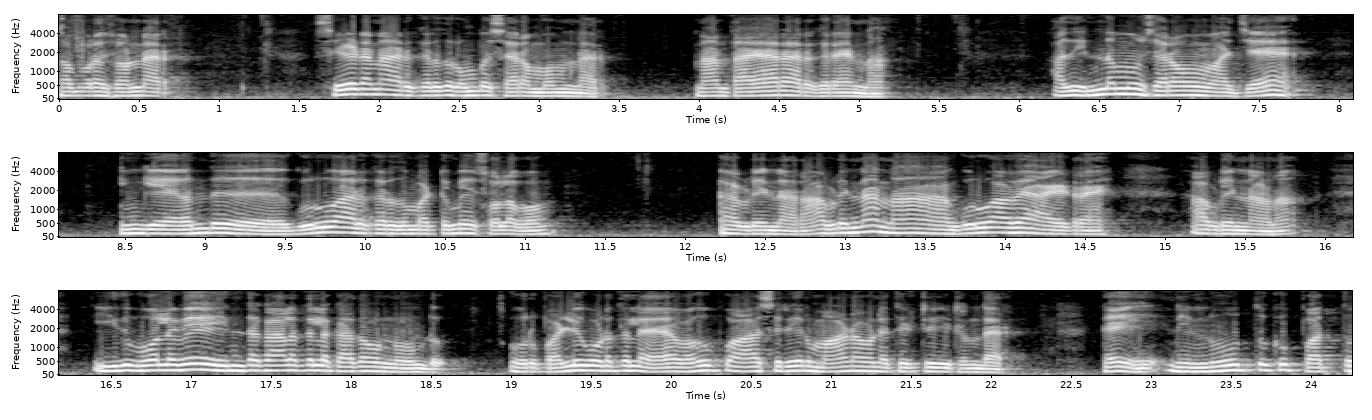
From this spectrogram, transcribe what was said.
அப்புறம் சொன்னார் சீடனாக இருக்கிறது ரொம்ப சிரமம்னார். நான் தயாராக இருக்கிறேன்னா. அது இன்னமும் சிரமமாச்சே. இங்கே வந்து குருவாக இருக்கிறது மட்டுமே சுலபம். அப்படின்னாராம் அப்படின்னா நான் குருவாகவே ஆயிடுறேன் அப்படின்னானா. இது போலவே இந்த காலத்தில் கதை ஒன்று உண்டு. ஒரு பள்ளிக்கூடத்தில் வகுப்பு ஆசிரியர் மாணவனை திட்டிக்கிட்டு இருந்தார். டேய் நீ நூற்றுக்கு பத்து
